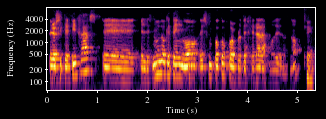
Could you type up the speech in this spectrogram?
pero si te fijas, eh, el desnudo que tengo es un poco por proteger a las modelos, ¿no? Sí.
